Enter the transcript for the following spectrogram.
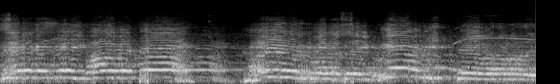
சிவகங்கை கலைவர் வலசை உயர்த்தி தேவரவரது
